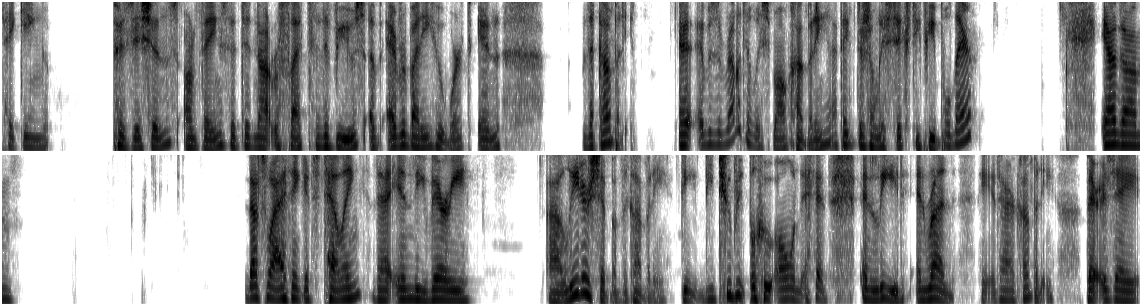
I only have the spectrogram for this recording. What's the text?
taking positions on things that did not reflect the views of everybody who worked in the company. It was a relatively small company. I think there's only 60 people there. And um, that's why I think it's telling that in the very uh, leadership of the company, the, the two people who own and, and lead and run the entire company, there is a,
